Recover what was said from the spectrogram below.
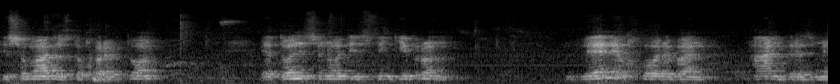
της ομάδας των χορευτών ετώνησε ότι στην Κύπρο δεν εχόρευαν άντρες με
